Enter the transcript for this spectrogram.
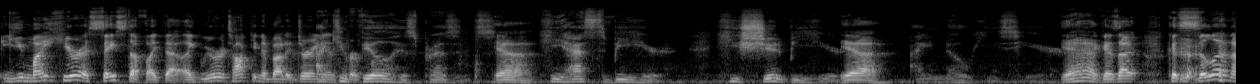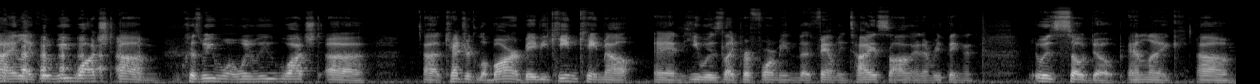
you might hear us say stuff like that. Like we were talking about it during I his. can perform- feel his presence. Yeah, He has to be here. He should be here. yeah, I know he's here. yeah. Because I, because Silla and I like when we watched, um, because we when we watched uh, uh, Kendrick Lamar, Baby Keem came out and he was like performing the Family Ties song and everything, and it was so dope. And like, um,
